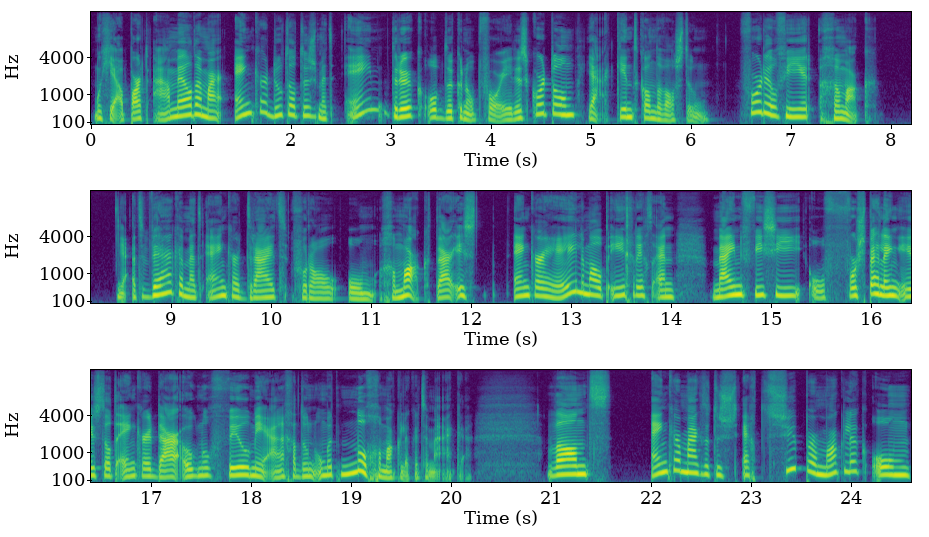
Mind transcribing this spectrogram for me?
moet je apart aanmelden. Maar Anchor doet dat dus met één druk op de knop voor je. Dus kortom, ja, kind kan de was doen. Voordeel 4, gemak. Ja, het werken met Anchor draait vooral om gemak. Daar is Anchor helemaal op ingericht. En mijn visie of voorspelling is dat Anchor daar ook nog veel meer aan gaat doen om het nog gemakkelijker te maken. Want Anchor maakt het dus echt super makkelijk om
